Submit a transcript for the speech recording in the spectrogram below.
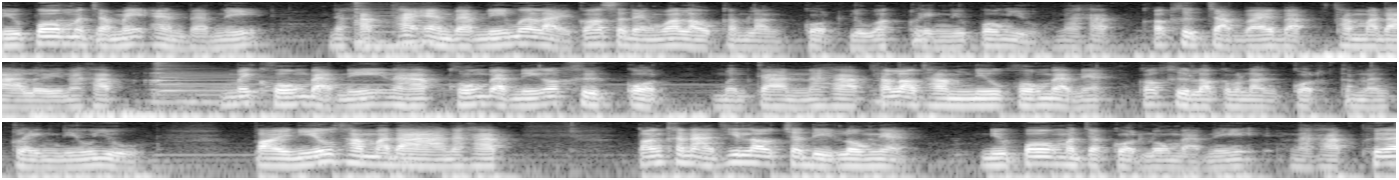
นิ้วโป้งมันจะไม่แอนแบบนี้นะครับ ถ้าแอนแบบนี้เมื่อไหร่ก็แสดงว่าเรากำลังกดหรือว่าเกรงนิ้วโป้งอยู่นะครับ ก็คือจับไว้แบบธรรมดาเลยนะครับ ไม่โค้งแบบนี้นะครับ โค้งแบบนี้ก็คือกดเหมือนกันนะครับ ถ้าเราทำนิ้วโค้งแบบนี้ก็คือเรากำลังกดกำลังเกรงนิ้วอยู่ ปล่อยนิ้วธรรมดานะครับ ตอนขณะที่เราจะดีดลงเนี่ย นิ้วโป้งมันจะกดลงแบบนี้นะครับ เพื่อ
